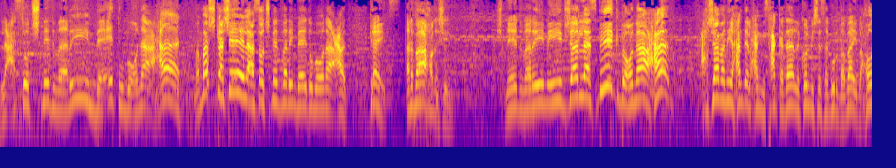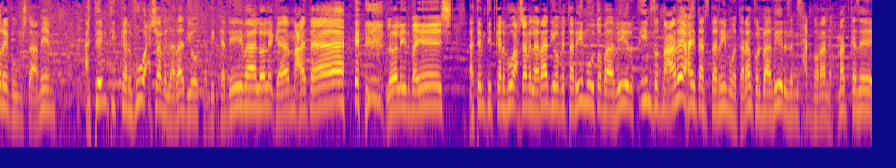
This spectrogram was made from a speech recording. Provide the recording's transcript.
לעשות שני דברים בעת ובעונה אחת. ממש קשה לעשות שני דברים בעת ובעונה אחת. קיץ, ארבעה חודשים. שני דברים אי אפשר להספיק בעונה אחת. עכשיו אני הכנתי לכם משחק קטן לכל מי שסגור בבית בחורף והוא משתעמם. אתם תתקרבו עכשיו אל הרדיו, קד... קדימה, לא לגמעתה, לא להתבייש. אתם תתקרבו עכשיו אל הרדיו ותרימו אותו באוויר. אם זאת מערכת, אז תרימו את הרמקול באוויר, זה משחק נורא נחמד כזה.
